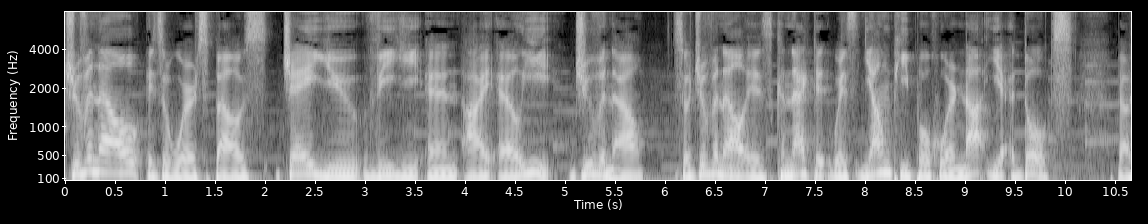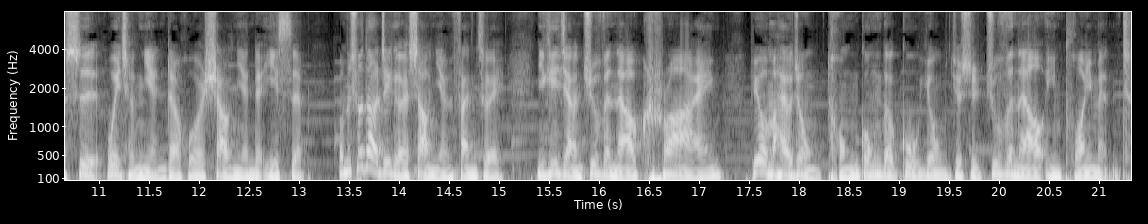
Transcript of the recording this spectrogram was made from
Juvenile is a word spells J U V E N I L E, juvenile. So juvenile is connected with young people who are not yet adults，表示未成年的或少年的意思。我们说到这个少年犯罪，你可以讲 juvenile crime，比如我们还有这种童工的雇佣，就是 juvenile employment。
